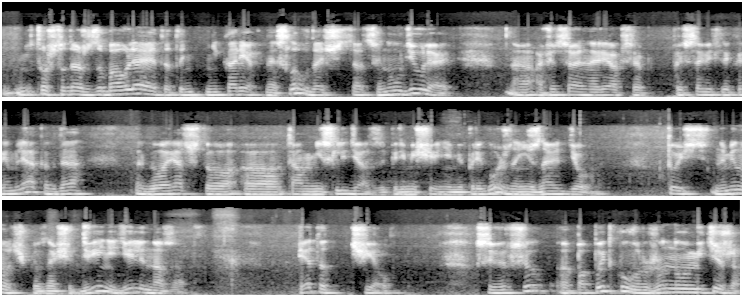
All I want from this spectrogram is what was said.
не то, что даже забавляет, это некорректное слово в данной ситуации, но удивляет э, официальная реакция представителей Кремля, когда говорят, что э, там не следят за перемещениями Пригожина и не знают, где он. То есть, на минуточку, значит, две недели назад этот чел совершил э, попытку вооруженного мятежа.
